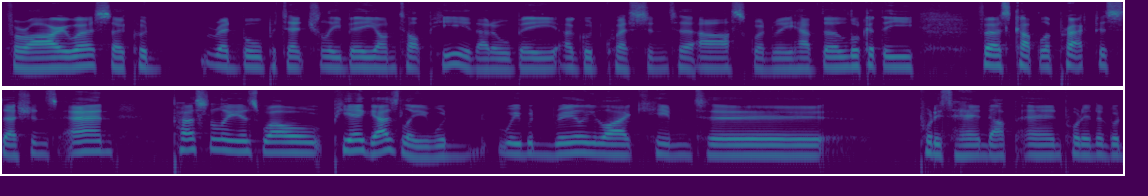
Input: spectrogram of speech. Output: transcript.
Ferrari were. So could Red Bull potentially be on top here? That'll be a good question to ask when we have the look at the first couple of practice sessions. And personally as well, Pierre Gasly would we would really like him to put his hand up and put in a good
